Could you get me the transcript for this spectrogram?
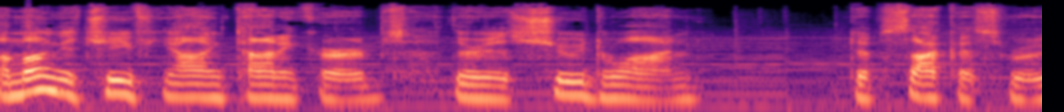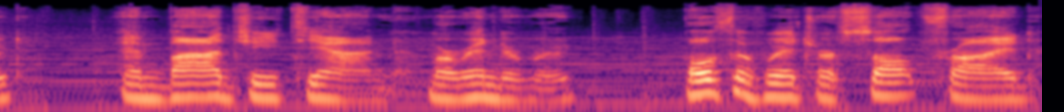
Among the chief yang tonic herbs, there is Xu Duan, Dipsacus root, and Ba Ji Tian, Morinda root, both of which are salt fried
